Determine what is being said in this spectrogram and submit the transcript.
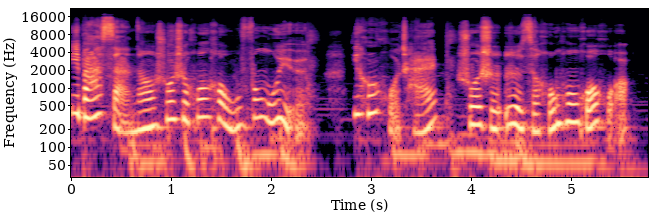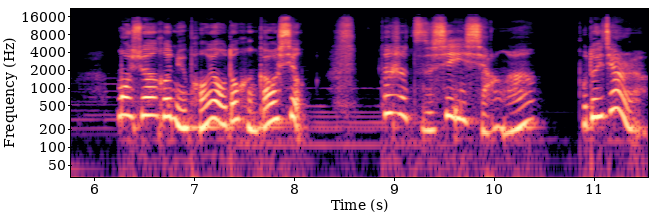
一把伞呢，说是婚后无风无雨；一盒火柴，说是日子红红火火。墨轩和女朋友都很高兴，但是仔细一想啊，不对劲儿啊，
